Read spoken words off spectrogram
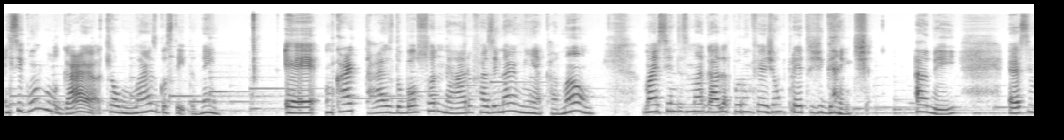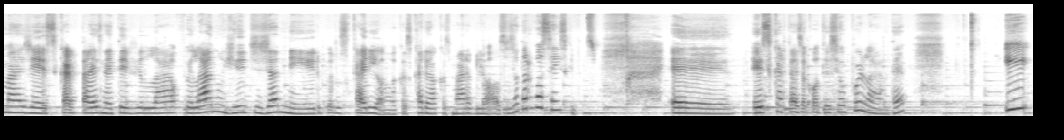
Em segundo lugar, que eu mais gostei também, é um cartaz do Bolsonaro fazendo arminha com a mão, mas sendo esmagada por um feijão preto gigante. Amei. Essa imagem, esse cartaz, né, teve lá, foi lá no Rio de Janeiro, pelos cariocas, cariocas maravilhosos. Adoro vocês, queridos. É, esse cartaz aconteceu por lá, né? E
